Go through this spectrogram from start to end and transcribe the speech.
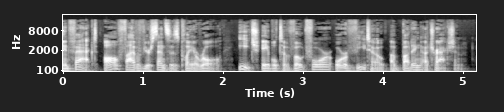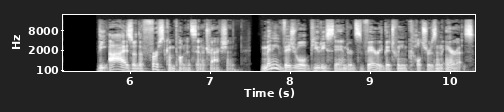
In fact, all five of your senses play a role, each able to vote for or veto a budding attraction. The eyes are the first components in attraction. Many visual beauty standards vary between cultures and eras,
